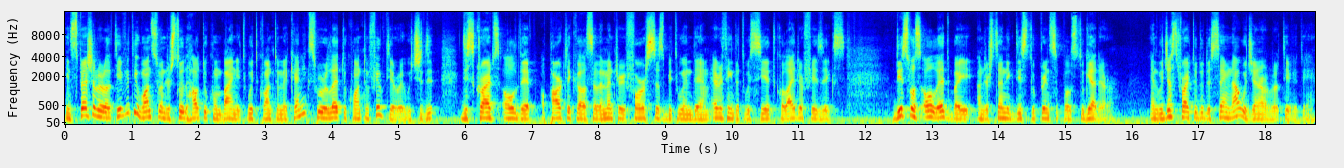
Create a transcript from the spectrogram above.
In special relativity, once we understood how to combine it with quantum mechanics, we relate to quantum field theory, which de describes all the particles, elementary forces between them, everything that we see at collider physics. This was all led by understanding these two principles together. And we just try to do the same now with general relativity.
